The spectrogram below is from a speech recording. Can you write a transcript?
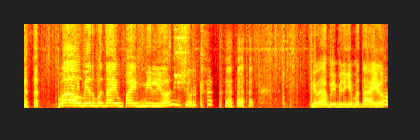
wow, meron pa tayong 5 million? Sure ka? Grabe, binigyan pa tayo?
